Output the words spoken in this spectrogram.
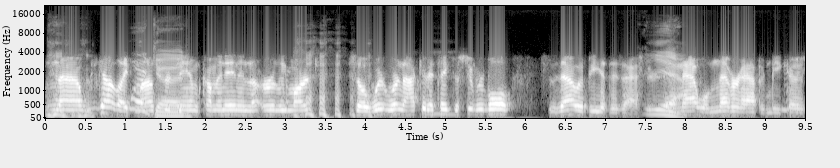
Nah, we got like Monster. Jam coming in in the early March, so we're we're not going to take the Super Bowl. That would be a disaster, yeah. and that will never happen because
